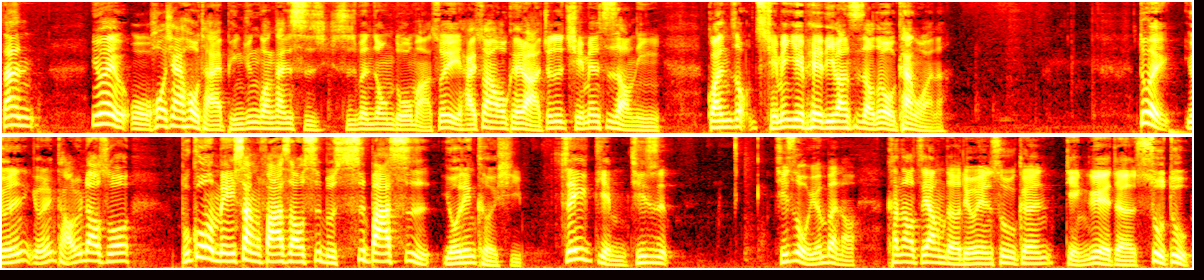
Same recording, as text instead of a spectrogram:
但因为我后现在后台平均观看十十分钟多嘛，所以还算 OK 啦。就是前面至少你。观众前面夜配的地方至少都有看完了。对，有人有人考虑到说，不过没上发烧是不是八四有点可惜？这一点其实，其实我原本哦看到这样的留言数跟点阅的速度，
